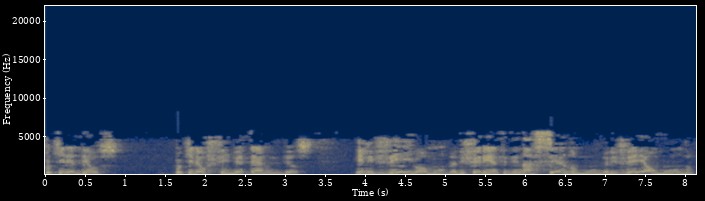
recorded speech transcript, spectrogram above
Porque ele é Deus. Porque ele é o Filho eterno de Deus. Ele veio ao mundo. É diferente de nascer no mundo. Ele veio ao mundo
